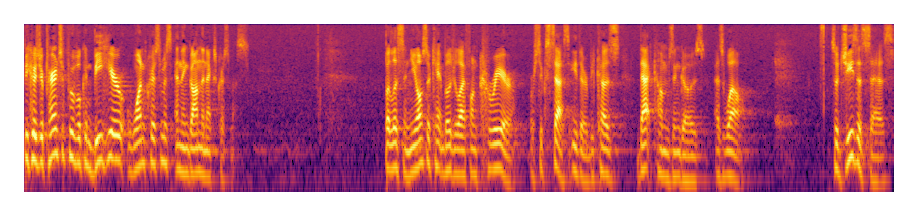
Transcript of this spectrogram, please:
because your parents' approval can be here one Christmas and then gone the next Christmas. But listen, you also can't build your life on career or success either because that comes and goes as well. So Jesus says,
